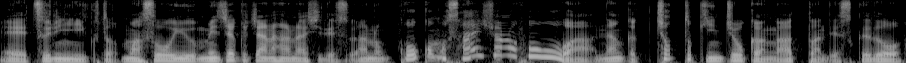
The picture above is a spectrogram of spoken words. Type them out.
えー、釣りに行くと。まあそういうめちゃくちゃな話です。あの高校も最初の方はなんかちょっと緊張感があったんですけど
